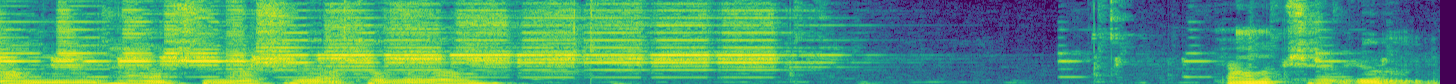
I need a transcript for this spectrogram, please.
Um, hemen şunları şuraya atalım. Pilavla pişirebiliyorum da.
